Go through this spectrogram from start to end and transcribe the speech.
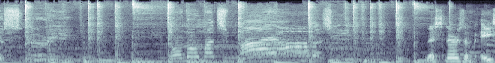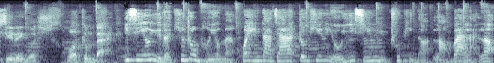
history. Don't know much biology. Listeners of AC English, welcome back. 一席英语的听众朋友们，欢迎大家收听由一席英语出品的《老外来了》，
